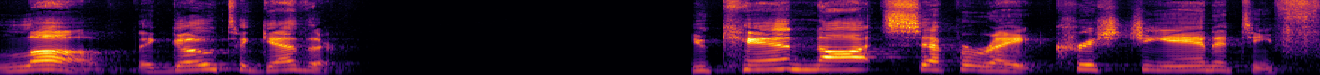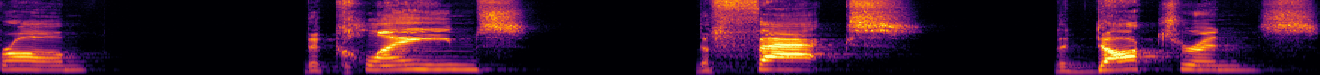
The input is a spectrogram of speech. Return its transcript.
Love. They go together. You cannot separate Christianity from the claims, the facts, the doctrines,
